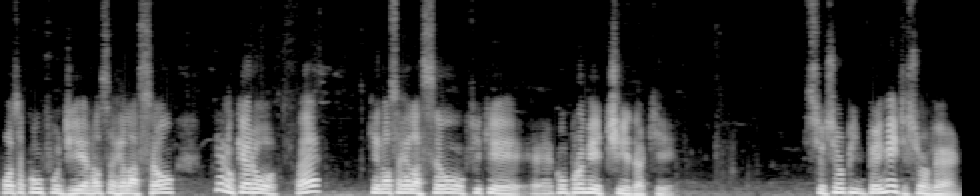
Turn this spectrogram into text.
possa confundir a nossa relação. Eu não quero, né, que nossa relação fique é, comprometida aqui. Se o senhor me permite, Sr. Verne.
